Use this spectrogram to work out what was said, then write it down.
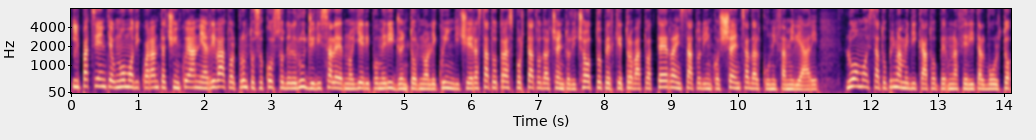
Il paziente è un uomo di 45 anni arrivato al pronto soccorso del Ruggi di Salerno ieri pomeriggio intorno alle 15. Era stato trasportato dal 118 perché trovato a terra in stato di incoscienza da alcuni familiari. L'uomo è stato prima medicato per una ferita al volto,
